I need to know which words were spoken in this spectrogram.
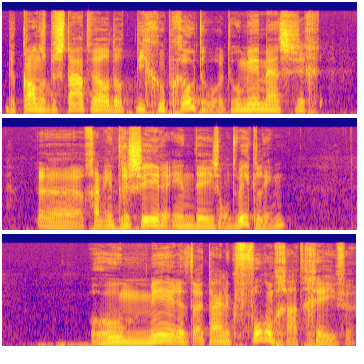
de kans bestaat wel dat die groep groter wordt. Hoe meer mensen zich eh, gaan interesseren in deze ontwikkeling, hoe meer het uiteindelijk vorm gaat geven,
